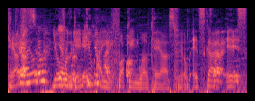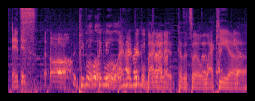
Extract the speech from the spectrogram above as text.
Chaos Chaos Field? Field? Yo, Yeah, for the for GameCube, I fucking love Chaos Field. It's got, it's, it's, oh, people, people, I've heard people bag on it because it's a wacky uh,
